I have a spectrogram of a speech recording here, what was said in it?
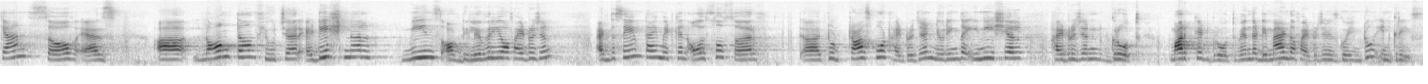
can serve as a long term future additional means of delivery of hydrogen. At the same time it can also serve uh, to transport hydrogen during the initial hydrogen growth, market growth when the demand of hydrogen is going to increase.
